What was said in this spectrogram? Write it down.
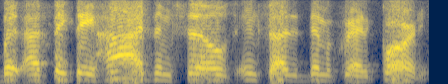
But I think they hide themselves inside the Democratic Party.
